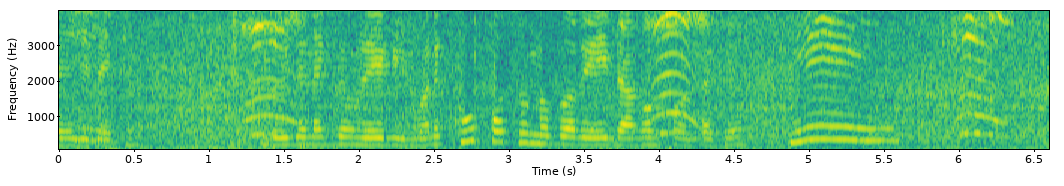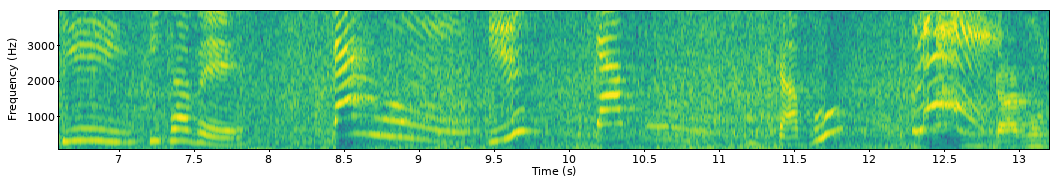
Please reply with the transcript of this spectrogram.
এই যে দেখেন দুইজন একদম রেডি মানে খুব পছন্দ করে এই ড্রাগন ফলটাকে। কি? কি খাবে? কি? ডাবু। ড্রাগন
